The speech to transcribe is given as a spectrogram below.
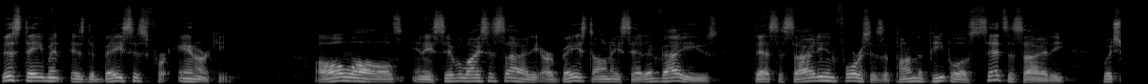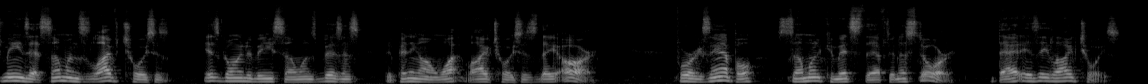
This statement is the basis for anarchy. All laws in a civilized society are based on a set of values that society enforces upon the people of said society, which means that someone's life choices is going to be someone's business depending on what life choices they are. For example, someone commits theft in a store. That is a life choice.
